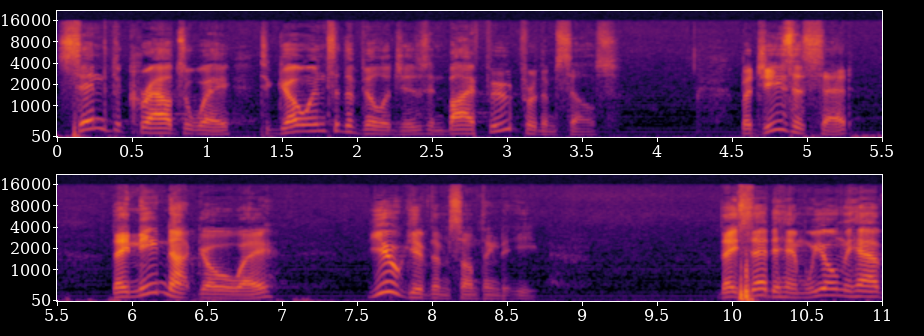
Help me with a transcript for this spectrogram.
Send the crowds away to go into the villages and buy food for themselves. But Jesus said, They need not go away. You give them something to eat. They said to him, We only have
